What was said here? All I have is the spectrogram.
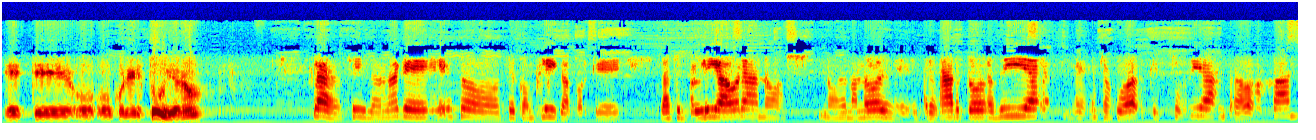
este, o con el estudio, ¿no? Claro, sí, la verdad que eso se complica porque la Superliga ahora nos, nos demandó de entrenar todos los días, hay muchas jugadoras que estudian, trabajan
